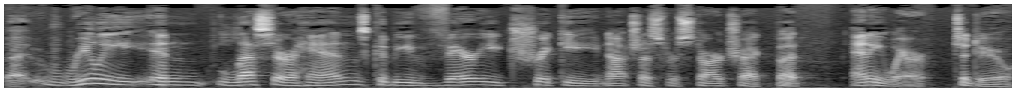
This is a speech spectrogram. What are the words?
uh, really in lesser hands could be very tricky, not just for Star Trek, but anywhere to do.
